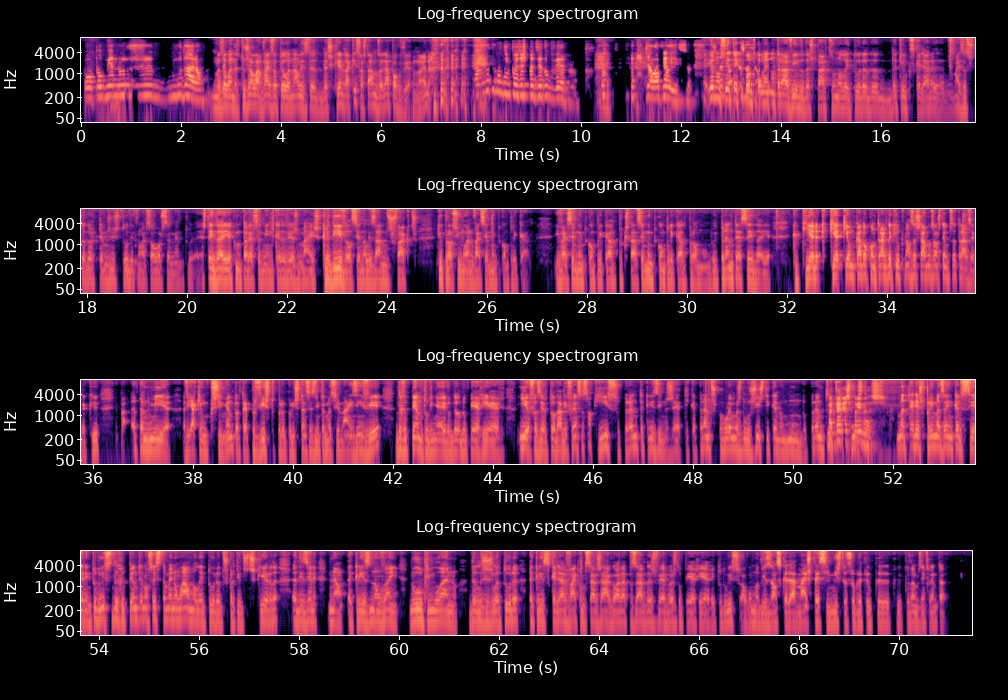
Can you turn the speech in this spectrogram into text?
ou pelo menos eh, mudaram. Mas, Ana, tu já lá vais ao teu análise da, da, esquerda, aqui só estávamos a olhar para o governo, não é? Não, eu também tenho coisas para dizer do governo. já lá foi isso. Eu não sei até que ponto também não terá havido das partes uma leitura de, daquilo que se calhar é mais assustador que temos nisto tudo e que não é só o orçamento. Esta ideia que me parece a mim cada vez mais credível se analisarmos os factos, que o próximo ano vai ser muito complicado e vai ser muito complicado porque está a ser muito complicado para o mundo. E perante essa ideia, que, que, era, que, é, que é um bocado ao contrário daquilo que nós achávamos há uns tempos atrás, era que pá, a pandemia havia aqui um crescimento, até previsto por, por, instâncias internacionais em V, de repente o dinheiro do, do, PRR ia fazer toda a diferença, só que isso, perante a crise energética, perante os problemas de logística no mundo, perante... Matérias-primas matérias-primas a encarecerem, tudo isso de repente, eu não sei se também não há uma leitura dos partidos de esquerda a dizerem não, a crise não vem no último ano da legislatura, a crise se calhar vai começar já agora, apesar das verbas do PRR e tudo isso, alguma visão se calhar mais pessimista sobre aquilo que, que, que vamos enfrentar.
